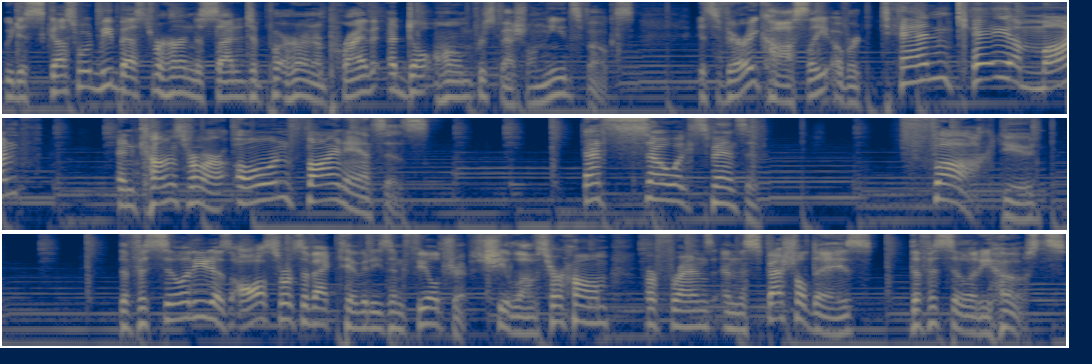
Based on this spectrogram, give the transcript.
We discussed what would be best for her and decided to put her in a private adult home for special needs folks. It's very costly, over 10K a month, and comes from our own finances. That's so expensive. Fuck, dude. The facility does all sorts of activities and field trips. She loves her home, her friends, and the special days the facility hosts.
